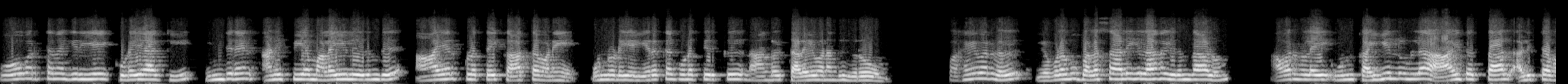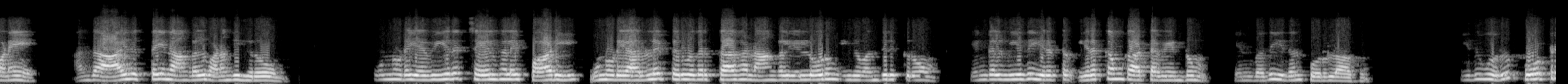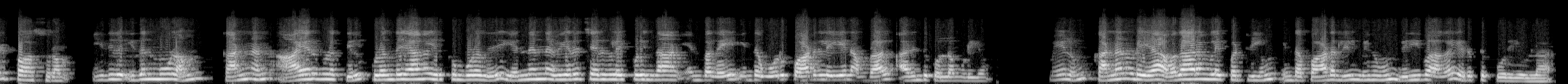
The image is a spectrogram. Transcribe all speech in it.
கோவர்த்தனகிரியை குடையாக்கி இந்திரன் அனுப்பிய மலையிலிருந்து ஆயர் குலத்தை காத்தவனே உன்னுடைய இரக்க குணத்திற்கு நாங்கள் தலை வணங்குகிறோம். பகைவர்கள் எவ்வளவு பலசாலிகளாக இருந்தாலும் அவர்களை உன் கையில் உள்ள ஆயுதத்தால் அளித்தவனே அந்த ஆயுதத்தை நாங்கள் வணங்குகிறோம். உன்னுடைய வீரச் செயல்களை பாடி உன்னுடைய அருளை பெறுவதற்காக நாங்கள் எல்லோரும் இங்கு வந்திருக்கிறோம். எங்கள் மீது இரக்கம் காட்ட வேண்டும் என்பது இதன் பொருளாகும். இது ஒரு போற்றி பாசுரம். இதில் இதன் மூலம் கண்ணன் ஆயர்குலத்தில் குழந்தையாக இருக்கும் பொழுது என்னென்ன வீரச் செயல்களை புரிந்தான் என்பதை இந்த ஒரு பாடலையே நம்மால் அறிந்து கொள்ள முடியும். மேலும் கண்ணனுடைய அவதாரங்களை பற்றியும் இந்த பாடலில் மிகவும் விரிவாக எடுத்து கூறியுள்ளார்.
